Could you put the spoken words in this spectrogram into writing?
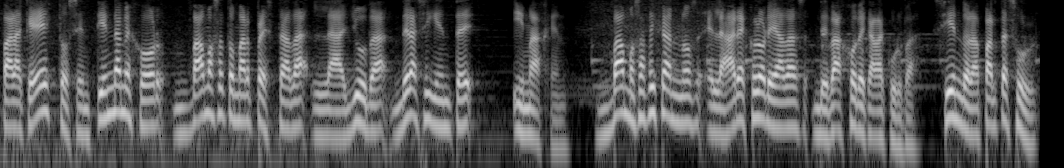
Para que esto se entienda mejor, vamos a tomar prestada la ayuda de la siguiente imagen. Vamos a fijarnos en las áreas coloreadas debajo de cada curva, siendo la parte azul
